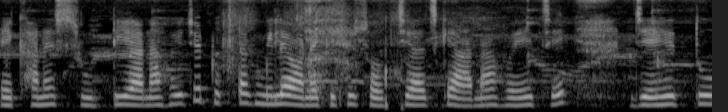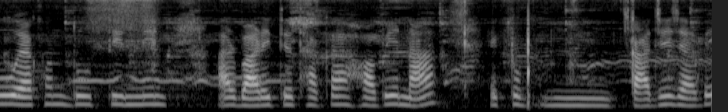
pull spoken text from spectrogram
এখানে সুটি আনা হয়েছে। টুকটাক মিলে অনেক কিছু সবজি আজকে আনা হয়েছে। যেহেতু এখন দু, তিন দিন আর বাড়িতে থাকা হবে না, একটু কাজে যাবে,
